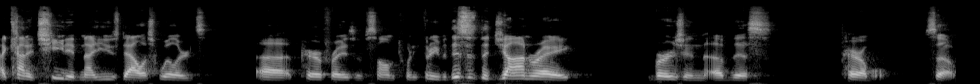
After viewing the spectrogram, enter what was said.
I kind of cheated and I used Dallas Willard's uh, paraphrase of Psalm 23, but this is the John Ray version of this parable. So,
